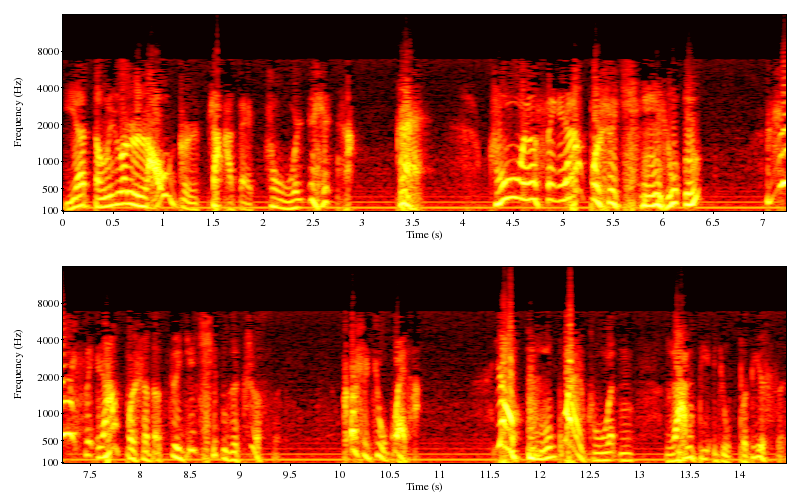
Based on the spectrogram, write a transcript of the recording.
也等于老根扎在朱温身上。哎，朱温虽然不是亲兄，人虽然不是他自己亲自致死的，可是就怪他。要不怪朱温，俺爹就不得死。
